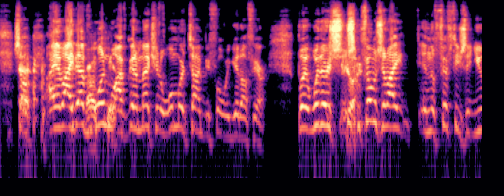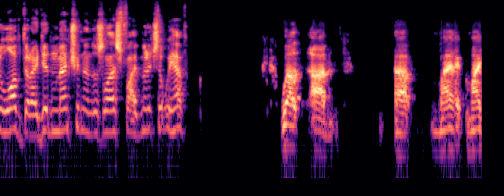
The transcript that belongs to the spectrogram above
so I have I have Thank one you. more. I'm going to mention it one more time before we get off here. But were there Sure. some films that I in the 50s that you loved that I didn't mention in this last five minutes that we have? Well, um, uh, my my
